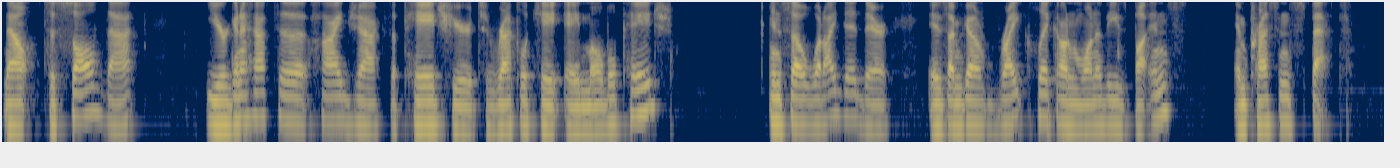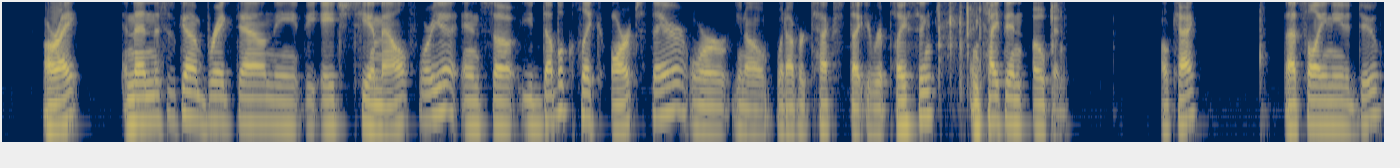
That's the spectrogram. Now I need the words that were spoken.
Now, to solve that, you're going to have to hijack the page here to replicate a mobile page. And so what I did there is I'm going to right click on one of these buttons and press inspect. All right. And then this is going to break down the, the HTML for you. And so you double click art there or, you know, whatever text that you're replacing and type in open. Okay. That's all you need to do.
